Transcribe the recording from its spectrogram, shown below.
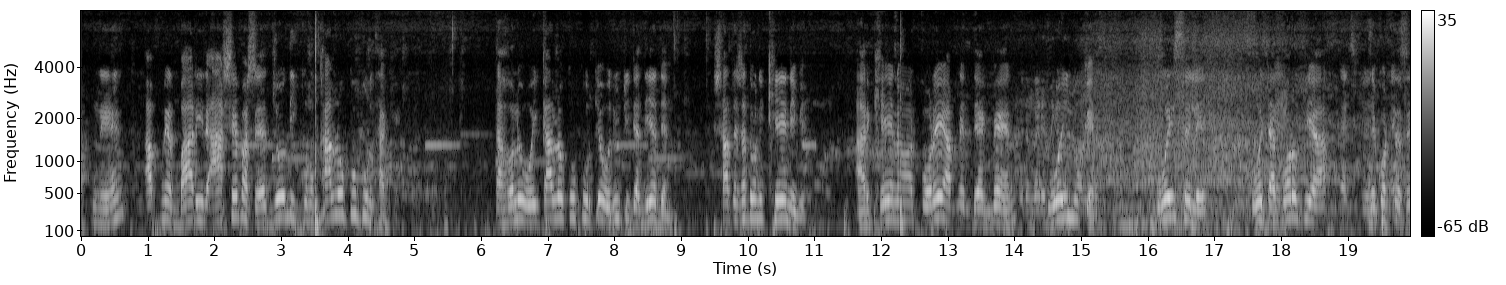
আপনি, আপনার বাড়ির আশেপাশে যদি কোনো কালো কুকুর থাকে, তাহলে ওই কালো কুকুরকে ওই রুটিটা দিয়ে দেন। সাথে সাথে উনি খেয়ে নেবে। আর খেয়ে নেওয়ার পরে আপনি দেখবেন ওই লোকের, ওই ছেলে ওই তার পরক্রিয়া যে করতেছে,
